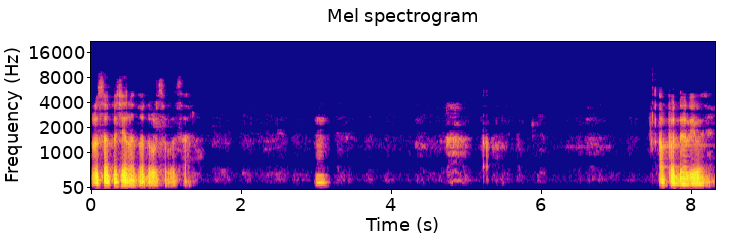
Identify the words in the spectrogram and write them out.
Dosa kecil atau dosa besar? Hmm? Apa dalilnya?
